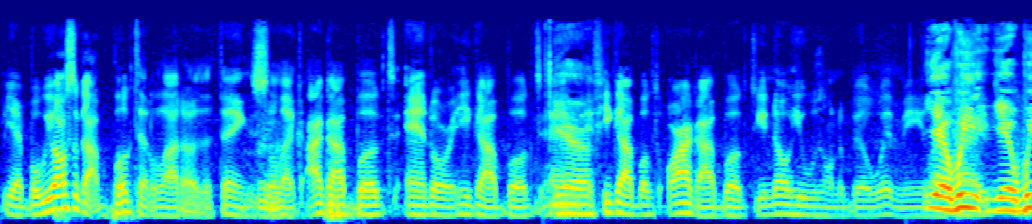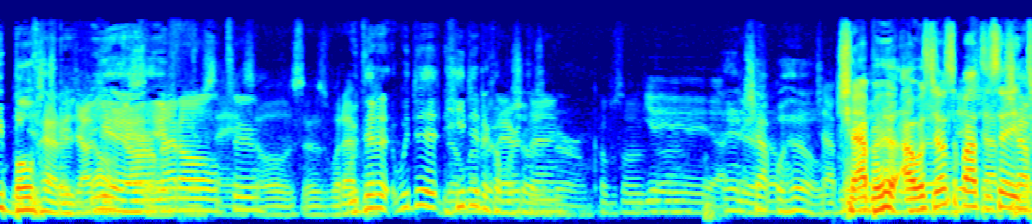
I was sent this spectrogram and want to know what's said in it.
Yeah, but we also got booked at a lot of other things. So like I got booked and or he got booked. And Yeah. if he got booked or I got booked, you know he was on the bill with me. yeah, we like, yeah we both had it. traded Y'all Yeah, Durham you at all, too? So it was, it was we did it. We did. He did a Delivered couple shows in? Durham. Couple shows Yeah, yeah, yeah. yeah. I And think Chapel so. Hill. Chapel Hill. I was just about to say tw-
